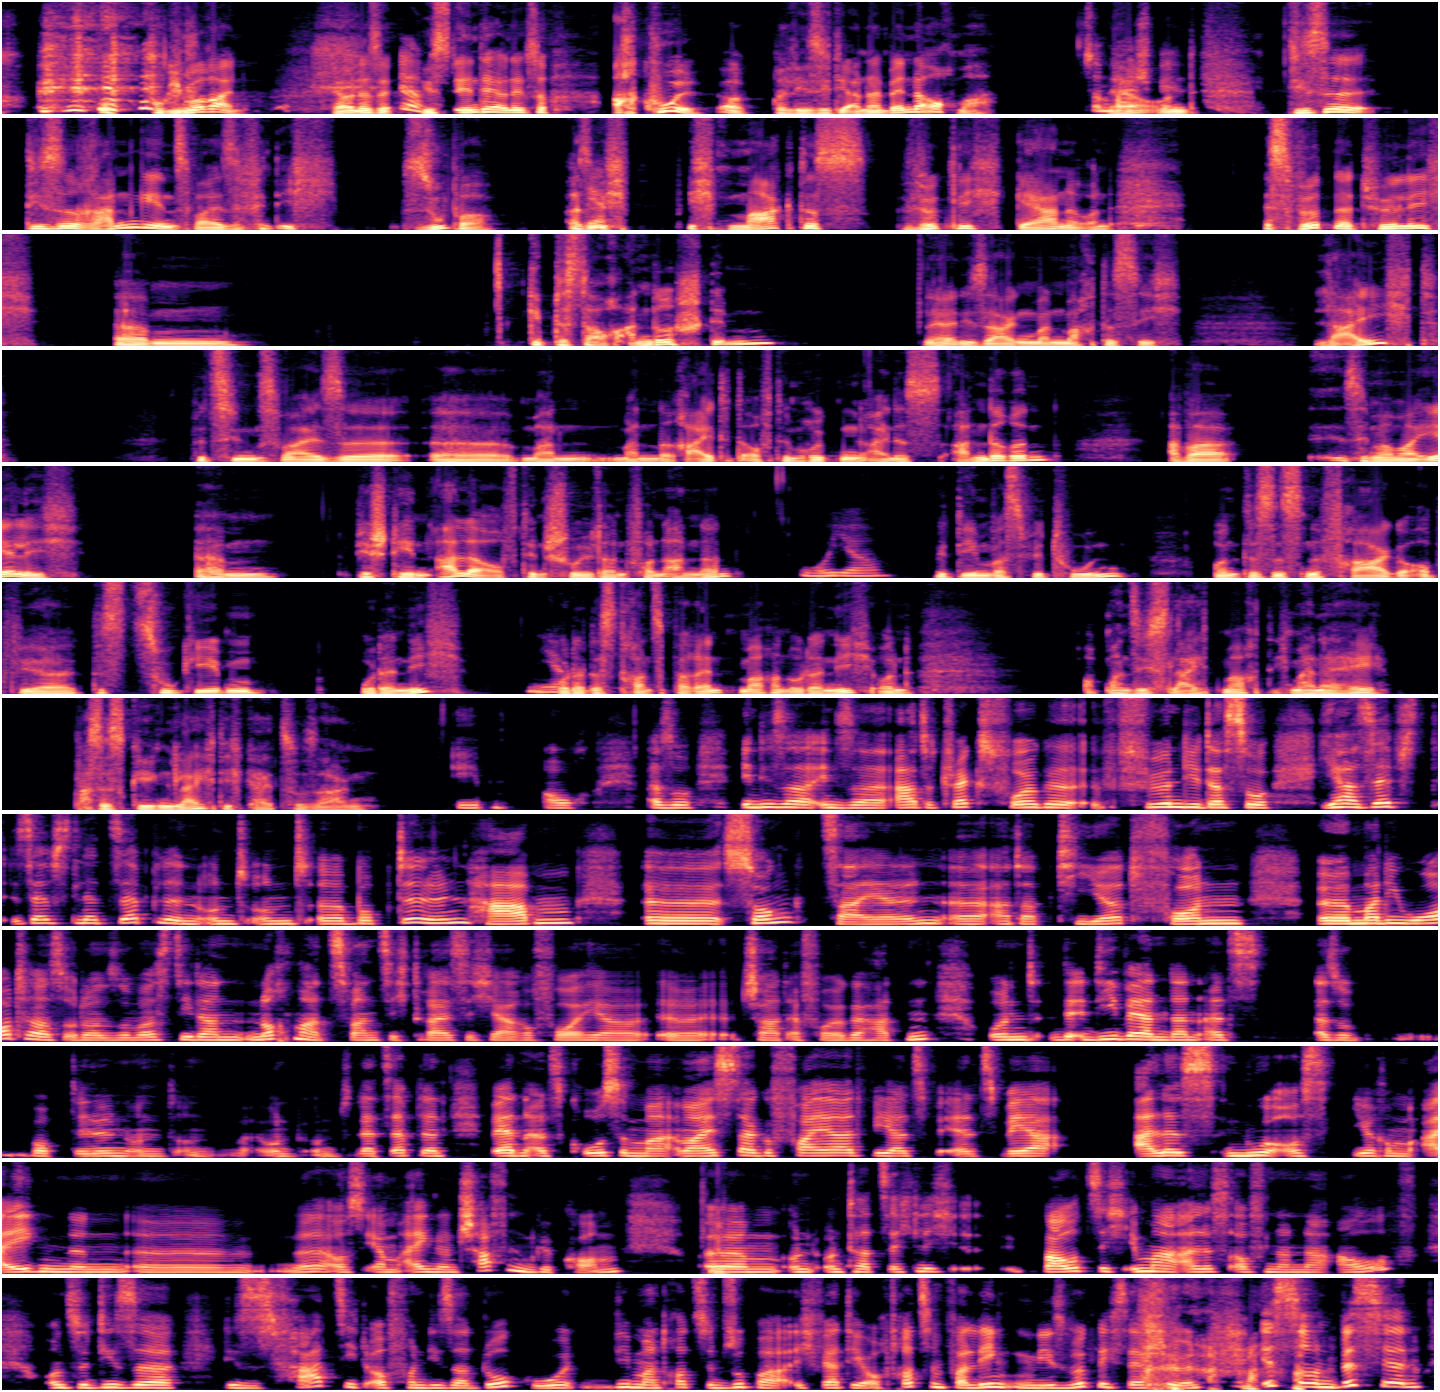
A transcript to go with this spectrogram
oh, guck ich mal rein. Ja, und dann ja. liest du hinterher und denkst so, ach cool, ja, da lese ich die anderen Bände auch mal. Zum Beispiel. Ja, und diese, diese Herangehensweise finde ich super. Also ja. ich, ich mag das wirklich gerne. Und es wird natürlich, ähm, gibt es da auch andere Stimmen, ja, die sagen, man macht es sich leicht, beziehungsweise äh, man, man reitet auf dem Rücken eines anderen. Aber sind wir mal ehrlich, ähm, wir stehen alle auf den Schultern von anderen. Oh ja. Mit dem, was wir tun. Und das ist eine Frage, ob wir das zugeben oder nicht. Ja. Oder das transparent machen oder nicht. Und ob man sich leicht macht. Ich meine, hey, was ist gegen Leichtigkeit zu sagen? Eben auch. Also in dieser, in dieser Art of Tracks Folge führen die das so, ja, selbst, selbst Led Zeppelin und, und äh, Bob Dylan haben äh, Songzeilen äh, adaptiert von äh, Muddy Waters oder sowas, die dann nochmal 20, 30 Jahre vorher äh, Charterfolge hatten. Und die werden dann als also Bob Dylan und, und, und, und Led Zeppelin werden als große Meister gefeiert, wie als, als wäre alles nur aus ihrem eigenen, äh, ne, aus ihrem eigenen Schaffen gekommen. Ja. Ähm, und, und tatsächlich äh, baut sich immer alles aufeinander auf. Und so diese, dieses Fazit auch von dieser Doku, die man trotzdem super, ich werde die auch trotzdem verlinken, die ist wirklich sehr schön, ist so ein bisschen,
